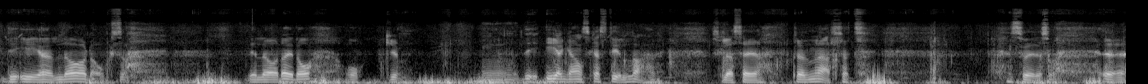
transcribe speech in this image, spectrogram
det är lördag också. Det är lördag idag och mm, det är ganska stilla här skulle jag säga preliminärt sett. Så är det så. Eh,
